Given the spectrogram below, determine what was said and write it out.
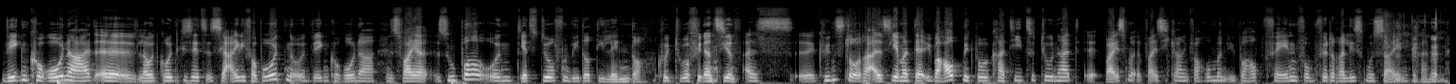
Wegen Corona, hat, äh, laut Grundgesetz ist ja eigentlich verboten und wegen Corona, das war ja super und jetzt dürfen wieder die Länder Kultur finanzieren. Als äh, Künstler oder als jemand, der überhaupt mit Bürokratie zu tun hat, äh, weiß, man, weiß ich gar nicht, warum man überhaupt Fan vom Föderalismus sein kann.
